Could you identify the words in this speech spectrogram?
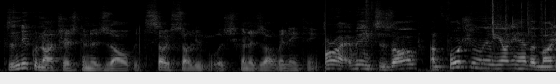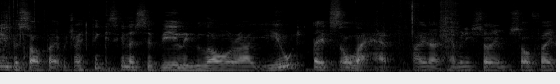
Because the nickel nitrate is going to dissolve, it's so soluble, it's going to dissolve anything. Alright, everything's dissolved. Unfortunately, we only have ammonium persulfate, which I think is going to severely lower our yield. It's all I have. I don't have any sodium persulfate.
